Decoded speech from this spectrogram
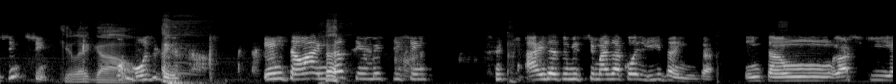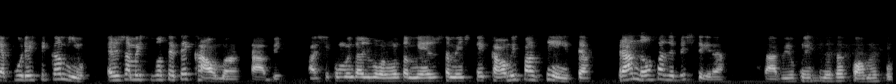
gente. Que legal. Pelo amor de Deus. Então, ainda assim, eu me senti. Ainda assim, eu me senti mais acolhida ainda. Então, eu acho que é por esse caminho. É justamente você ter calma, sabe? Acho que a comunidade volume também é justamente ter calma e paciência para não fazer besteira sabe? Eu conheci dessa forma, assim.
